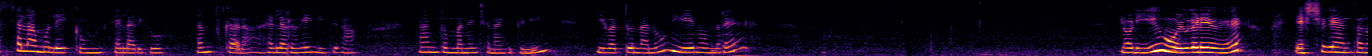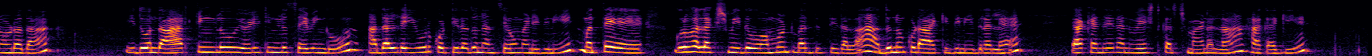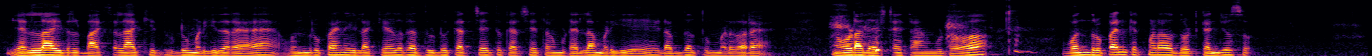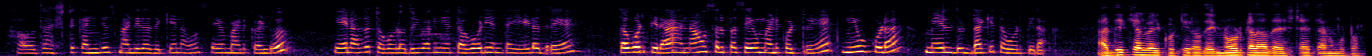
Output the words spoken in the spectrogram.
ಅಸ್ಸಲಾಮುಲೈಕುಮ್ ಎಲ್ಲರಿಗೂ ನಮಸ್ಕಾರ. ಎಲ್ಲರೂ ಹೇಗಿದ್ದೀರಾ? ನಾನು ತುಂಬಾ ಚೆನ್ನಾಗಿದ್ದೀನಿ. ಇವತ್ತು ನಾನು ಏನು ಅಂದರೆ ನೋಡಿ ಒಳಗಡೆ ಎಷ್ಟಿದೆ ಅಂತ ನೋಡೋದಾ? ಇದೊಂದು ಆರು ತಿಂಗಳು, ಏಳು ತಿಂಗಳು ಸೇವಿಂಗು ಅದಲ್ಲದೆ ಇವ್ರು ಕೊಟ್ಟಿರೋದು ನಾನು ಸೇವ್ ಮಾಡಿದ್ದೀನಿ. ಮತ್ತು ಗೃಹಲಕ್ಷ್ಮಿದು ಅಮೌಂಟ್ ಬಂದಿರ್ತಿದ್ದಲ್ಲ ಅದನ್ನು ಕೂಡ ಹಾಕಿದ್ದೀನಿ ಇದರಲ್ಲೇ. ಯಾಕಂದರೆ ನಾನು ವೇಸ್ಟ್ ಖರ್ಚು ಮಾಡಲ್ಲ, ಹಾಗಾಗಿ. ಎಲ್ಲ ಇದ್ರಲ್ಲಿ ಬಾಕ್ಸಲ್ಲಿ ಹಾಕಿ ದುಡ್ಡು ಮಡಗಿದ್ದಾರೆ ಒಂದು ರೂಪಾಯಿನೂ ಇಲ್ಲ ಕೇಳಿದ್ರೆ ದುಡ್ಡು ಖರ್ಚಾಯ್ತು ಖರ್ಚಾಯ್ತು ಅಂದ್ಬಿಟ್ಟು ಎಲ್ಲ ಮಡಗಿ ಡಬ್ದಲ್ಲಿ ತುಂಬ ಮಡಗವ್ರೆ ನೋಡೋದು ಎಷ್ಟಾಯ್ತಾ ಅಂದ್ಬಿಟ್ಟು ಒಂದು ರೂಪಾಯಿನ ಕಟ್ ಮಾಡೋದು ದೊಡ್ಡ ಕಂಜೂಸು. ಹೌದು ಅಷ್ಟು ಕಂಜೂಸ್ ಮಾಡಿರೋದಕ್ಕೆ ನಾವು ಸೇವ್ ಮಾಡಿಕೊಂಡು ಏನಾದರೂ ತೊಗೊಳ್ಳೋದು. ಇವಾಗ ನೀವು ತಗೊಳ್ಳಿ ಅಂತ ಹೇಳಿದ್ರೆ ತಗೊಳ್ತೀರಾ? ನಾವು ಸ್ವಲ್ಪ ಸೇವ್ ಮಾಡಿಕೊಟ್ರೆ ನೀವು ಕೂಡ ಮೇಲೆ ದುಡ್ಡಾಕಿ ತಗೊಳ್ತೀರಾ? ಅದಕ್ಕೆ ಅಲ್ವೇ ಕೊಟ್ಟಿರೋದು ಈಗ ನೋಡ್ಕೊಳ್ಳೋದು ಎಷ್ಟಾಯ್ತು ಅಂದ್ಬಿಟ್ಟು.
